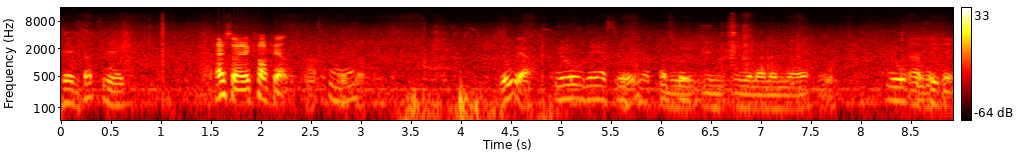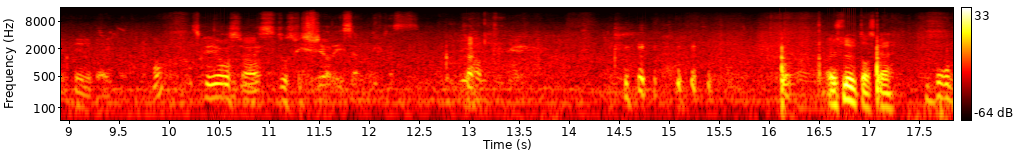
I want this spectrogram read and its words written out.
tredjeplatsen Erik. Är det så? Är det klart igen? Tror jag. Jo, det är så. Ingen annan. eh, Jo, Filip. Ska jag så? Då swishar jag dig sen Niklas. Är det slut Oskar? Jag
